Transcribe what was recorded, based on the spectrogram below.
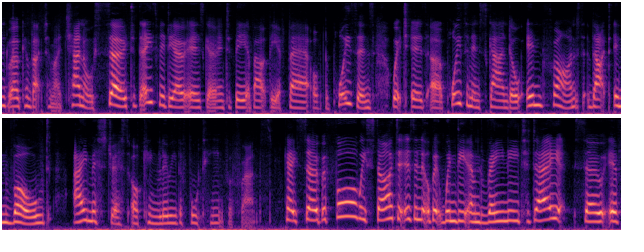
and welcome back to my channel. So today's video is going to be about the affair of the poisons, which is a poisoning scandal in France that involved a mistress of King Louis XIV of France. Okay, so before we start, it is a little bit windy and rainy today. So if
